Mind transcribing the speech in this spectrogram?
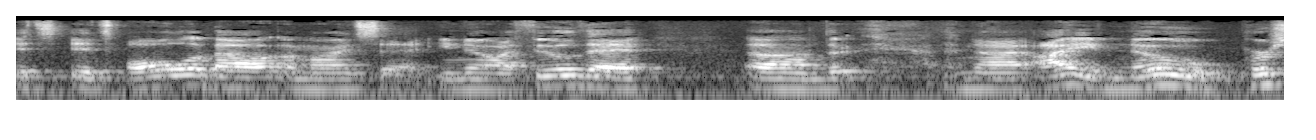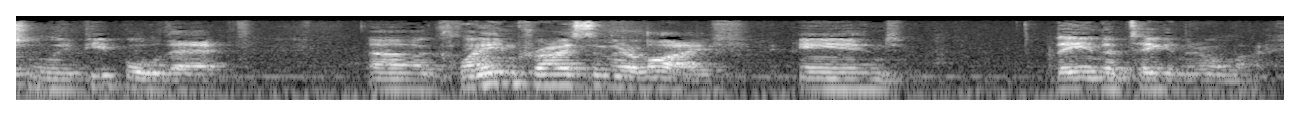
it's it's all about a mindset. You know, I feel that, um, the, and I, I, know personally people that uh, claim Christ in their life and they end up taking their own life.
